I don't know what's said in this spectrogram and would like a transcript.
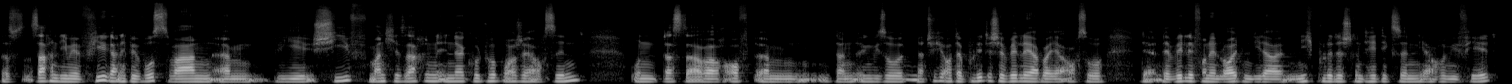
dass Sachen, die mir viel gar nicht bewusst waren, ähm, wie schief manche Sachen in der Kulturbranche auch sind. Und dass da aber auch oft ähm, dann irgendwie so, natürlich auch der politische Wille, aber ja auch so der, der Wille von den Leuten, die da nicht politisch drin tätig sind, ja auch irgendwie fehlt.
